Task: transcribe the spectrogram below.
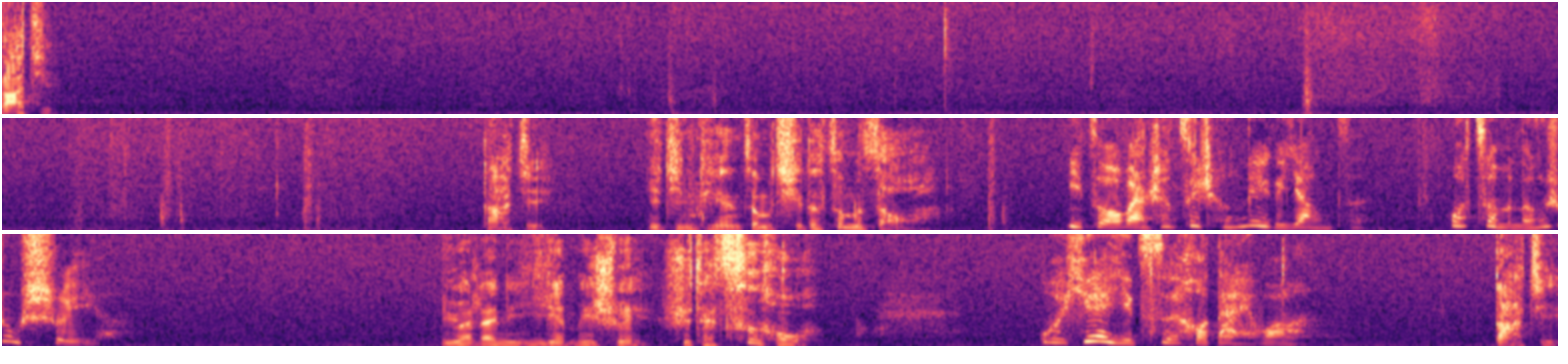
妲己，妲己，你今天怎么起得这么早啊？你昨晚上醉成那个样子，我怎么能入睡呀？原来你一夜没睡是在伺候我。我愿意伺候大王。大姐，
